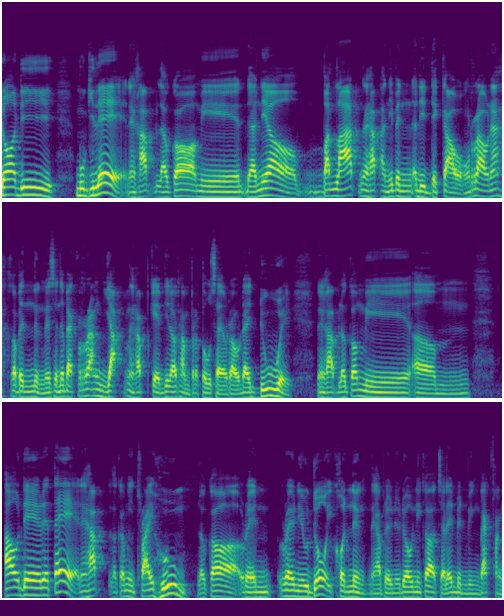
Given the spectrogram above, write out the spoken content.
นอร์ดีมูกิเล่นะครับ แล้วก็มีดานิเอลบัตลัสนะครับ อันนี้เป็นอดีตเด็กเก่าของเรานะ ก็เป็นหนึ่งในเซนเตอร์แบ็กร่างยักษ์นะครับ เกมที่เราทำประตูใส่เราได้ด้วยนะครับ แล้วก็มีอั ลเดเรเต้นะครับ แล้วก็มีไทรฮูมแล้วก็เรนเรนิวโดอีกคนหนึ่งนะครับ เรนิวโดนี่ก็จะเล่นเป็นวิงแบ็กฝั่ง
